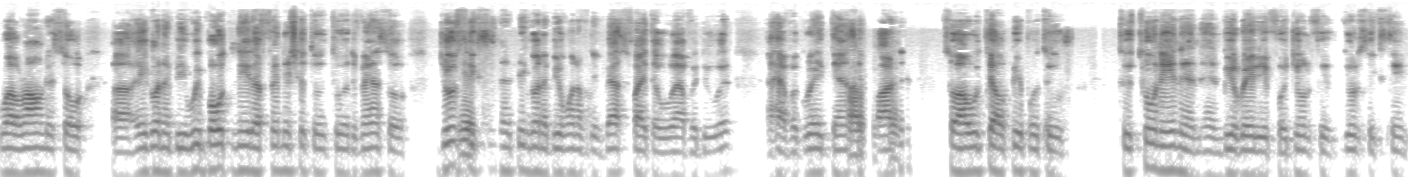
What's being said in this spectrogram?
well-rounded. So uh, it's gonna be. We both need a finisher to, to advance. So June yes. 16, I think, gonna be one of the best fights that we'll ever do it. I have a great dancing 100%. partner. So I will tell people to to tune in and, and be ready for June 5th, June 16.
